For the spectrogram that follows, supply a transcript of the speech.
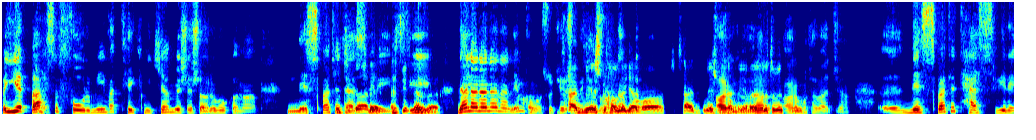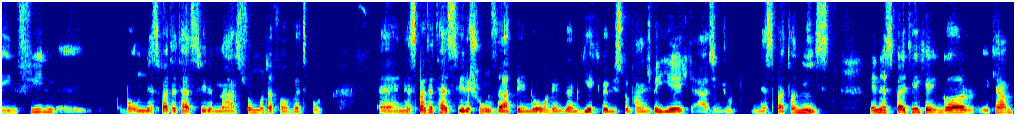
و یه بحث فرمی و تکنیکی هم بهش اشاره بکنم. نسبت تصویر این فیلم. نه نه نه نه نه نمی‌خوام سوتیاش تدوینش می‌خوام بگم تدوینش آره می‌خوام بگم. حالا تو آره متوجهم. نسبت تصویر این فیلم با اون نسبت تصویر مرسوم متفاوت بود. نسبت تصویر 16 به 9 نمی‌دونم یک به 25 به یک از اینجور نسبت ها نیست. یه نسبتیه که انگار یکم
